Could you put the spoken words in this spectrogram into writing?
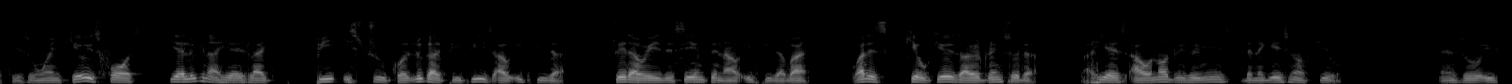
Okay, so when Q is false, here looking at here is like P is true because look at P. P is I'll eat pizza. Straight away is the same thing. I'll eat pizza. But what is Q? Q is I will drink soda. But here is I will not drink. So it means the negation of Q. And so if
